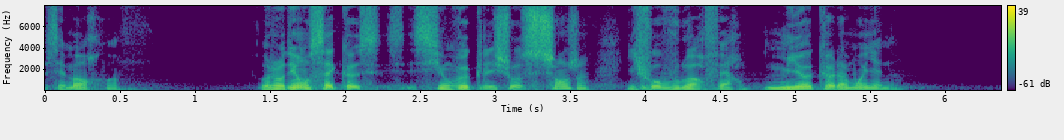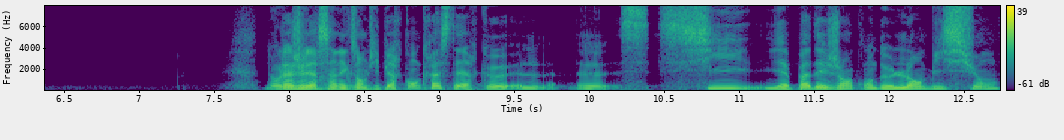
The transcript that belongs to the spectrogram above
c'est mort. Aujourd'hui, on sait que si on veut que les choses changent, il faut vouloir faire mieux que la moyenne. Donc là, je veux dire, c'est un exemple hyper concret, c'est-à-dire que euh, s'il n'y a pas des gens qui ont de l'ambition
